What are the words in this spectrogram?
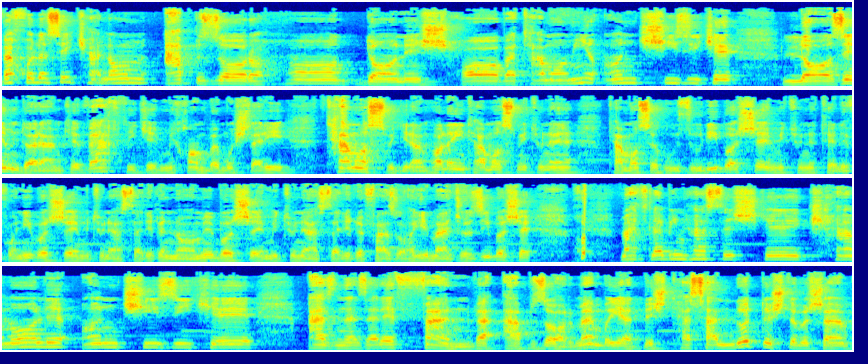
و خلاصه کلام ابزارها دانشها و تمامی آن چیزی که لازم دارم که وقتی که می‌خوام به مشتری تماس بگیرم حالا این تماس می‌تونه تماس حضوری باشه می‌تونه تلفنی باشه می‌تونه از طریق نامه باشه می‌تونه از طریق فضاهای مجازی باشه. خب مطلب این هستش که کمال آن چیزی که از نظر فن و ابزار من باید بهش تسلط داشته باشم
